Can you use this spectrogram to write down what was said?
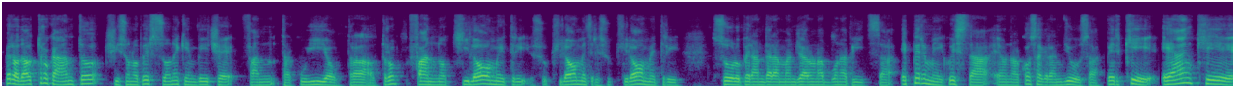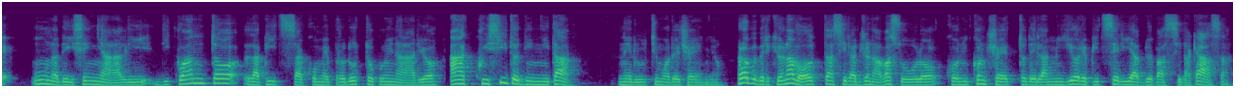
però d'altro canto ci sono persone che invece fanno, tra cui io tra l'altro, fanno chilometri su chilometri su chilometri solo per andare a mangiare una buona pizza. E per me questa è una cosa grandiosa perché è anche uno dei segnali di quanto la pizza come prodotto culinario ha acquisito dignità nell'ultimo decennio, proprio perché una volta si ragionava solo con il concetto della migliore pizzeria a due passi da casa.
